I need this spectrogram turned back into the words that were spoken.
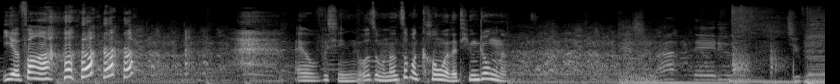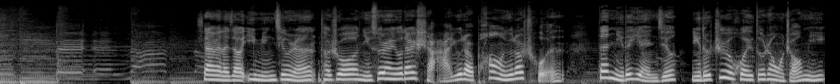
也放啊！哎呦，不行，我怎么能这么坑我的听众呢？下面呢叫一鸣惊人，他说：“你虽然有点傻，有点胖，有点蠢，但你的眼睛、你的智慧都让我着迷。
